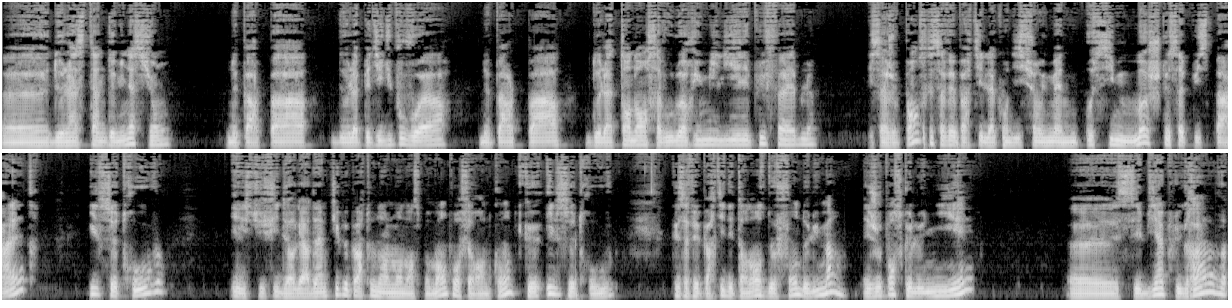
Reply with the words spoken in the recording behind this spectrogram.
euh, de l'instinct de domination, ne parle pas de l'appétit du pouvoir, ne parle pas de la tendance à vouloir humilier les plus faibles. Et ça, je pense que ça fait partie de la condition humaine, aussi moche que ça puisse paraître il se trouve, et il suffit de regarder un petit peu partout dans le monde en ce moment pour se rendre compte qu'il se trouve que ça fait partie des tendances de fond de l'humain. Et je pense que le nier, euh, c'est bien plus grave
